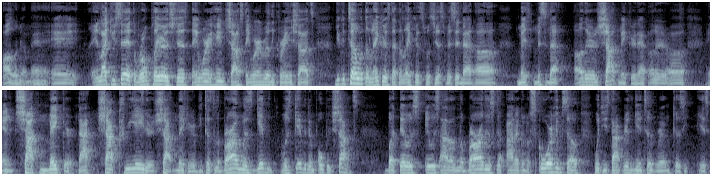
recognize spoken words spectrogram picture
all of them, man. And and like you said, the role players just they weren't hitting shots, they weren't really creating shots. You could tell with the Lakers that the Lakers was just missing that uh missing that other shot maker, that other uh and shot maker, not shot creator, shot maker, because LeBron was giving was giving them open shots, but there was it was either LeBron is either going to score himself, which he's not really getting to the rim because his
